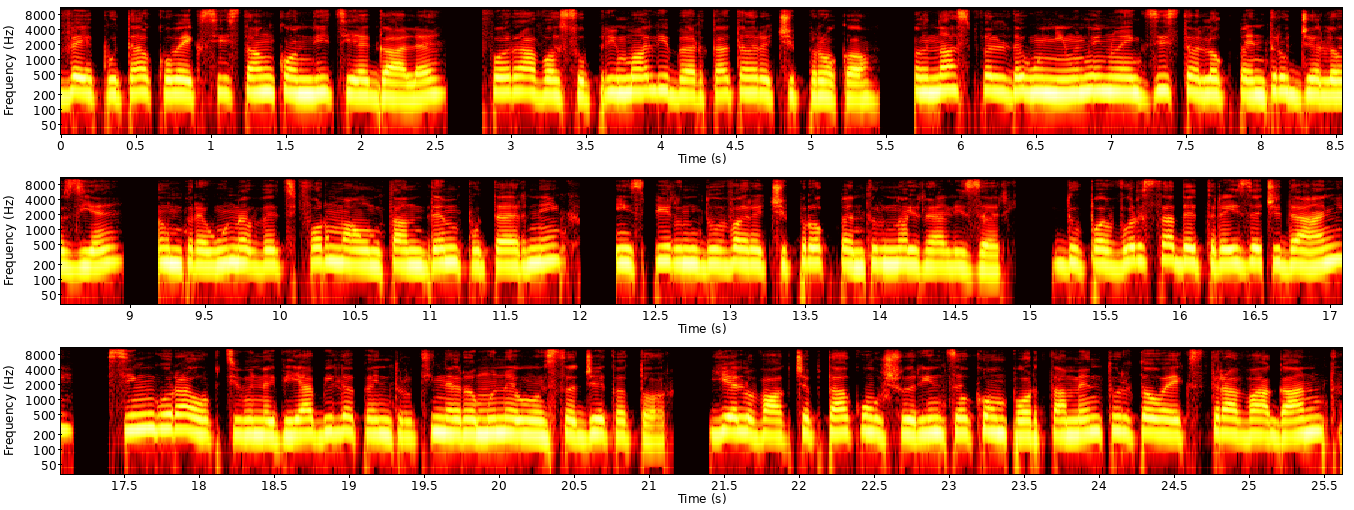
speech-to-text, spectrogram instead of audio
vei putea coexista în condiții egale, fără a vă suprima libertatea reciprocă. În astfel de uniuni nu există loc pentru gelozie, împreună veți forma un tandem puternic, inspirându-vă reciproc pentru noi realizări. După vârsta de 30 de ani, singura opțiune viabilă pentru tine rămâne un săgetător. El va accepta cu ușurință comportamentul tău extravagant,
